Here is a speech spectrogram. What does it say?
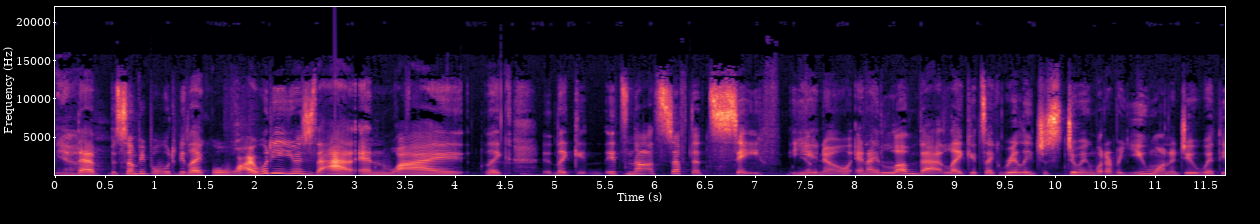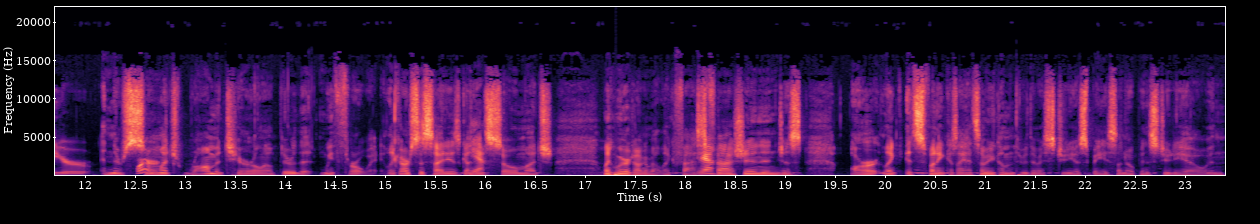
Yeah. that some people would be like well why would you use that and why like like it's not stuff that's safe you know and i love that like it's like really just doing whatever you want to do with your and there's so much raw material out there that we throw away. Like our society has gotten Yeah. so much, like we were talking about, like fast Yeah. fashion and just art. Like it's funny because I had somebody come through the studio space on Open Studio, and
